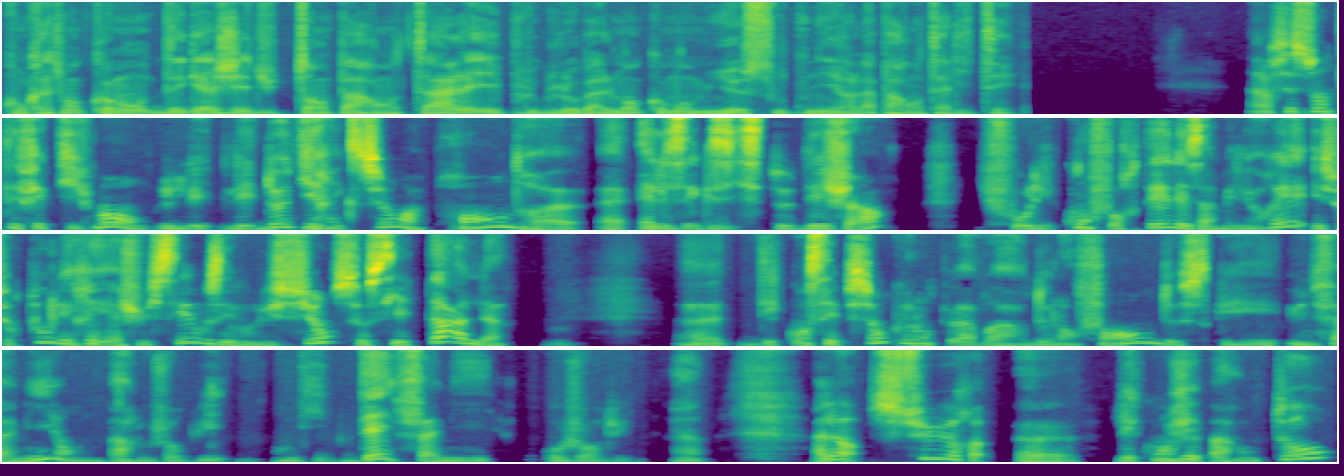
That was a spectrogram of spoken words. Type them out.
Concrètement, comment dégager du temps parental et plus globalement, comment mieux soutenir la parentalité? Alors, ce sont effectivement les, deux directions à prendre. Elles existent déjà. Il faut les conforter, les améliorer et surtout les réajuster aux évolutions sociétales. Mmh. Euh, des conceptions que l'on peut avoir de l'enfant, de ce qu'est une famille. On parle aujourd'hui, on dit des familles aujourd'hui. Hein. Alors sur euh, les congés parentaux,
